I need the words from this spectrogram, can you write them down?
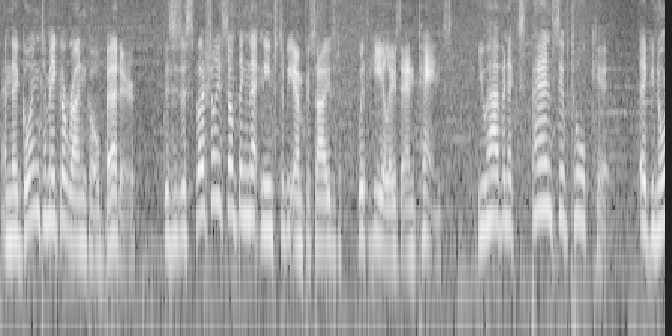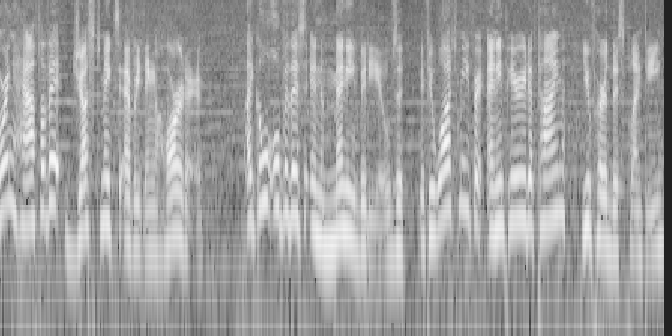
and they're going to make a run go better. This is especially something that needs to be emphasized with healers and tanks. You have an expansive toolkit. Ignoring half of it just makes everything harder. I go over this in many videos. If you watch me for any period of time, you've heard this plenty.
